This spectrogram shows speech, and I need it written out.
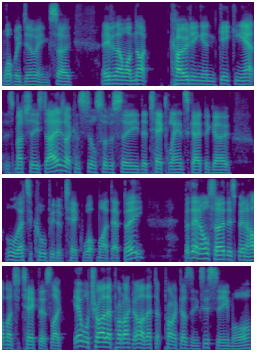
what we're doing. So even though I'm not coding and geeking out as much these days I can still sort of see the tech landscape to go oh that's a cool bit of tech. What might that be but then also, there's been a whole bunch of tech that's like, yeah, we'll try that product. Oh, that product doesn't exist anymore.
